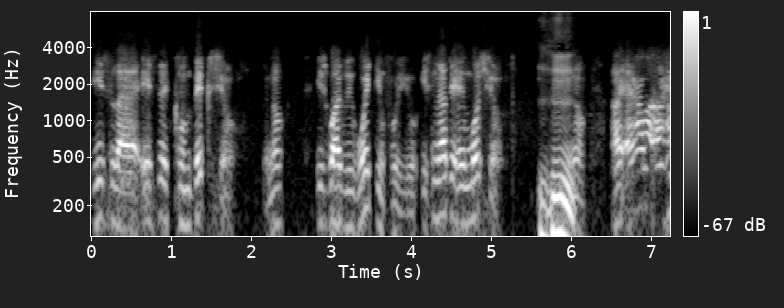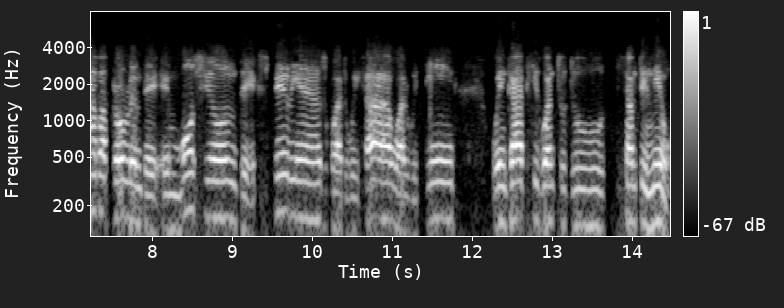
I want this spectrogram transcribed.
It's like it's a conviction, you know. It's what we're waiting for you. It's not the emotion, mm-hmm. you know. I, I, have I have a problem. The emotion, the experience, what we have, what we think. When God He want to do something new.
